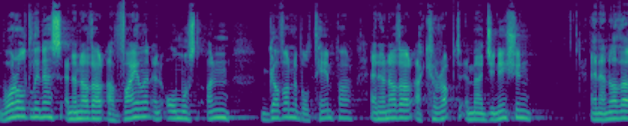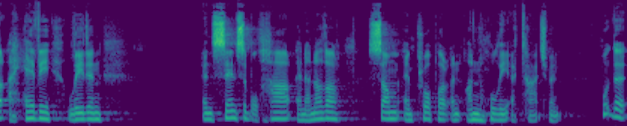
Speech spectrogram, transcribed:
worldliness, in another, a violent and almost un governable temper, in another, a corrupt imagination, in another, a heavy laden, insensible heart, in another, some improper and unholy attachment. What the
